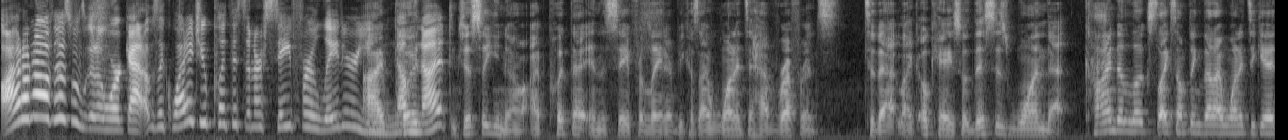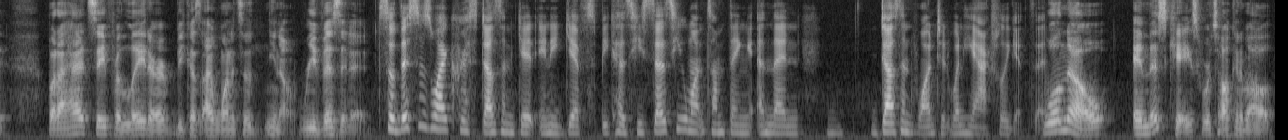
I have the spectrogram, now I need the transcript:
I don't know if this one's gonna work out. I was like, why did you put this in our save for later, you I numbnut? put, just so you know, I put that in the save for later because I wanted to have reference to that. Like, okay, so this is one that kind of looks like something that I wanted to get, but I had save for later because I wanted to, you know, revisit it. So this is why Chris doesn't get any gifts because he says he wants something and then doesn't want it when he actually gets it. Well, no. In this case, we're talking about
